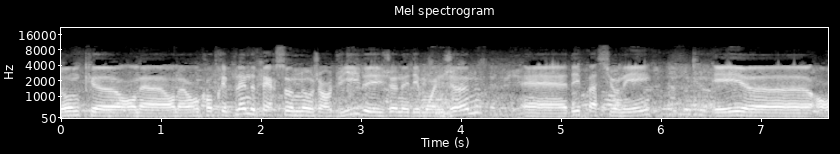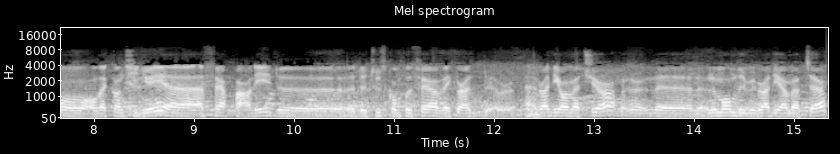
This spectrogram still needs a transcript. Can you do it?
Donc on, a, on a rencontré plein de personnes aujourd'hui, des jeunes et des moins jeunes, des passionnés et on, on va continuer à, à faire parler de, de tout ce qu'on peut faire avec ra- radio amateur, euh, le, le monde du radio amateur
